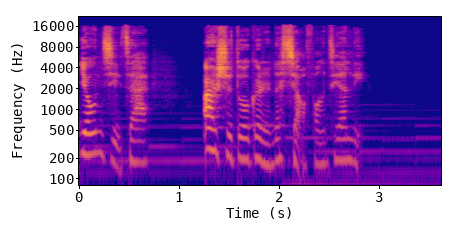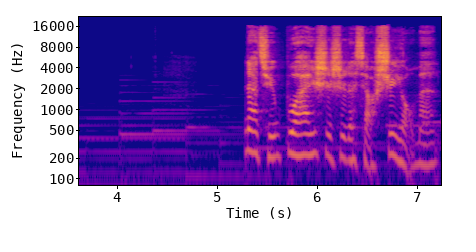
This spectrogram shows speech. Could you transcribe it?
拥挤在二十多个人的小房间里。那群不谙世事的小室友们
